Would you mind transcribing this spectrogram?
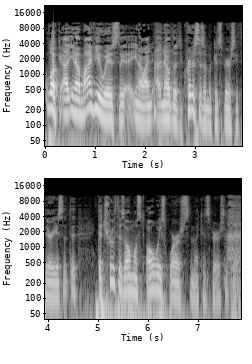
Look, uh, you know, my view is the, you know, I, I know that the criticism of conspiracy theory is that the, the truth is almost always worse than the conspiracy theory.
